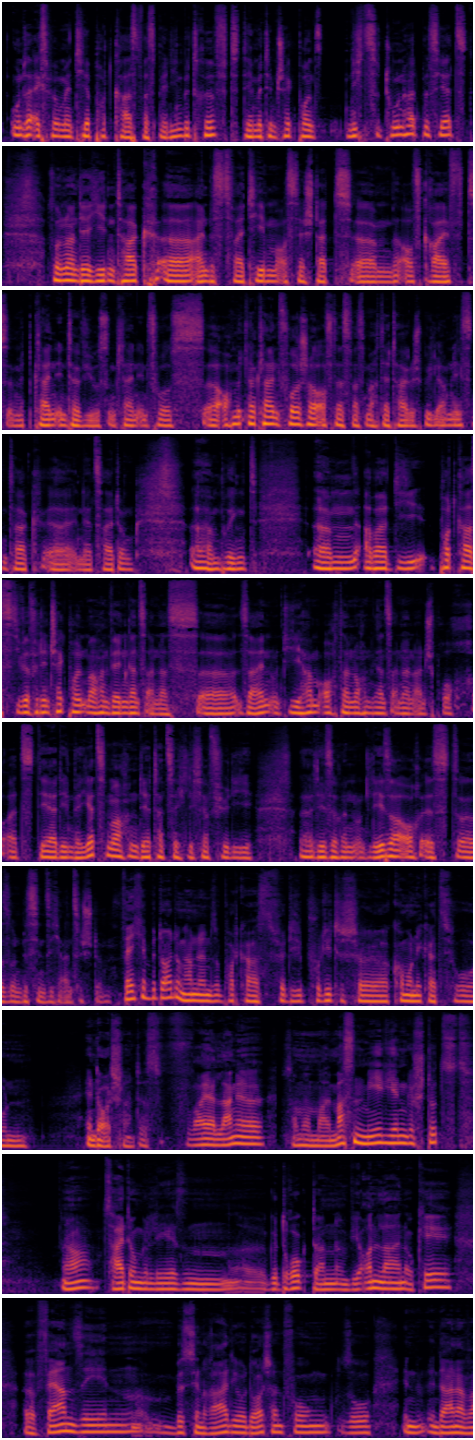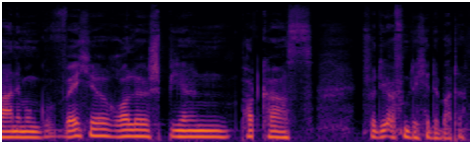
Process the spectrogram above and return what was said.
unser Experimentier-Podcast, was Berlin betrifft, der mit dem Checkpoint nichts zu tun hat bis jetzt, sondern der jeden Tag äh, ein bis zwei Themen aus der Stadt ähm, aufgreift mit kleinen Interviews und kleinen Infos, äh, auch mit einer kleinen Vorschau auf das, was macht der Tagesspiegel am nächsten Tag äh, in der Zeitung äh, bringt. Ähm, aber die Podcasts, die wir für den Checkpoint machen, werden ganz anders äh, sein und die haben auch dann noch einen ganz anderen Anspruch als der, den wir jetzt machen, der tatsächlich ja für die äh, Leserinnen und Leser auch ist, äh, so ein bisschen sich einzustimmen. Welche Bedeutung haben denn so Podcasts für die politische Kommunikation in Deutschland? Das war ja lange, sagen wir mal, Massenmedien gestützt ja, Zeitung gelesen, äh, gedruckt, dann irgendwie online, okay, äh, Fernsehen, bisschen Radio, Deutschlandfunk, so in, in deiner Wahrnehmung, welche Rolle spielen Podcasts für die öffentliche Debatte?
